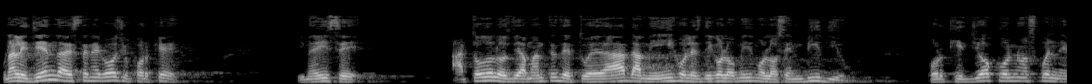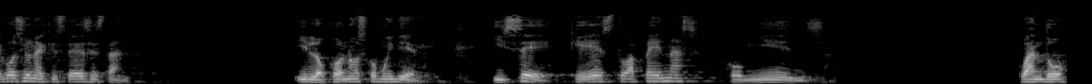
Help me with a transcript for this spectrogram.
una leyenda de este negocio, ¿por qué? Y me dice, a todos los diamantes de tu edad, a mi hijo les digo lo mismo, los envidio, porque yo conozco el negocio en el que ustedes están. Y lo conozco muy bien. Y sé que esto apenas comienza. Cuando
